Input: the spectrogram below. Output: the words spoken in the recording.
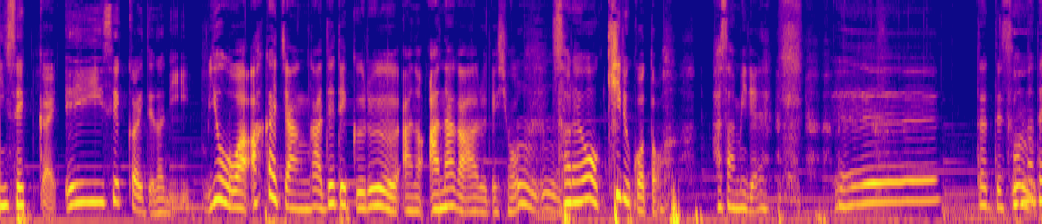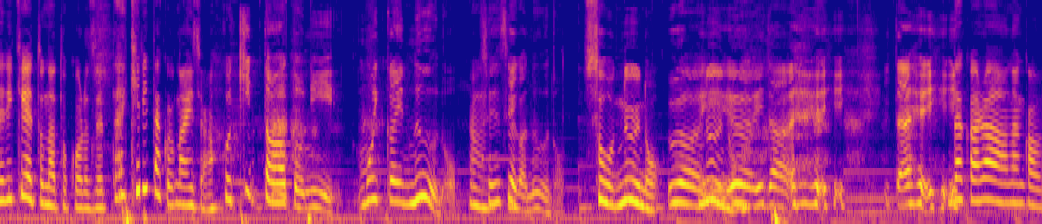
遠切開。永遠切開って何？要は赤ちゃんが出てくるあの穴があるでしょ、うんうん。それを切ること。ハサミで。へえだってそんなデリケートなところ絶対切りたくないじゃん、これ切った後にもう一回縫うの、うん。先生が縫うの？そう縫うの。うわい縫うの。や痛い。痛い。だからなんか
